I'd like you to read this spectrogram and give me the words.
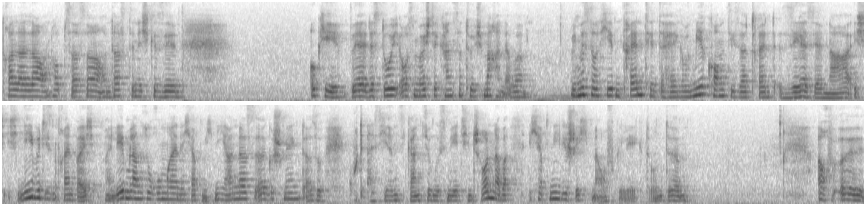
tralala und hopsasa und hast du nicht gesehen. Okay, wer das durchaus möchte, kann es natürlich machen, aber wir müssen auch jedem Trend hinterhängen. Aber mir kommt dieser Trend sehr, sehr nah. Ich, ich liebe diesen Trend, weil ich mein Leben lang so rumrenne. Ich habe mich nie anders äh, geschminkt. Also gut, als ganz junges Mädchen schon, aber ich habe nie die Schichten aufgelegt. Und ähm, auch äh,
